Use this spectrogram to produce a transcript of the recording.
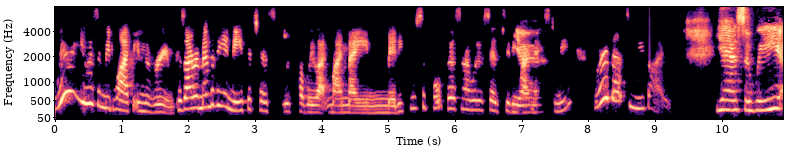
where are you as a midwife in the room? Because I remember the anaesthetist was probably like my main medical support person, I would have said, sitting yeah. right next to me. Whereabouts are you guys? Yeah, so we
